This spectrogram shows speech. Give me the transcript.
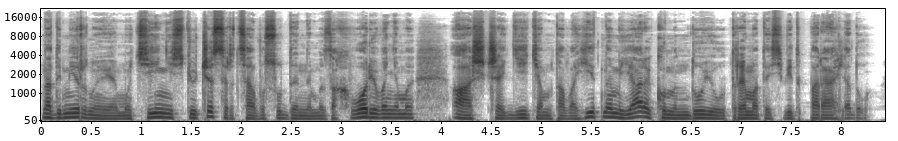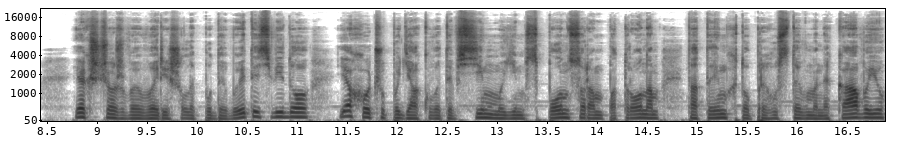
надмірною емоційністю чи серцево-судинними захворюваннями, а ще дітям та вагітним я рекомендую утриматись від перегляду. Якщо ж ви вирішили подивитись відео, я хочу подякувати всім моїм спонсорам, патронам та тим, хто пригустив мене кавою,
